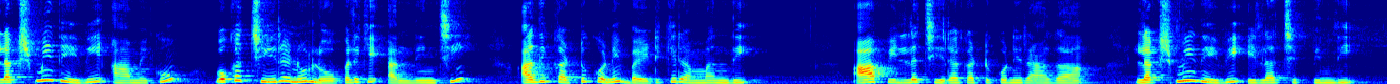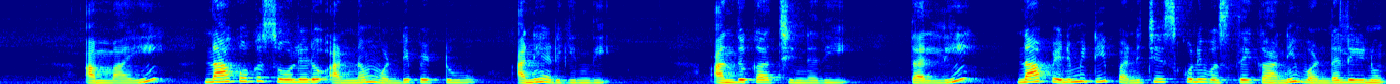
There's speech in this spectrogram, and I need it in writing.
లక్ష్మీదేవి ఆమెకు ఒక చీరను లోపలికి అందించి అది కట్టుకొని బయటికి రమ్మంది. ఆ పిల్ల చీర కట్టుకొని రాగా లక్ష్మీదేవి ఇలా చెప్పింది. అమ్మాయి నాకొక సోలెడు అన్నం వండిపెట్టు అని అడిగింది. అందుకా చిన్నది తల్లి నా పెనిమిటి పని చేసుకొని వస్తే కానీ వండలేను.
